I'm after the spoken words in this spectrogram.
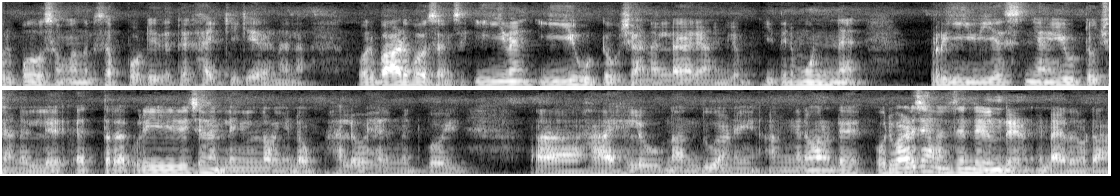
ഒരു പേഴ്സൺ വന്നിട്ട് സപ്പോർട്ട് ചെയ്തിട്ട് ഹൈക്ക് ചെയ്യണമല്ല ഒരുപാട് പേഴ്സൺസ് ഈവൻ ഈ യൂട്യൂബ് ചാനലിന്റെ കാര്യമാണെങ്കിലും ഇതിന് മുന്നേ പ്രീവിയസ് ഞാൻ യൂട്യൂബ് ചാനലിൽ എത്ര ഒരു ഏഴ് ചാനലെങ്കിലും തുടങ്ങിയിട്ടുണ്ടാവും. Hello helmet boy hi hello Nandu ആണ്. അങ്ങനെ പറഞ്ഞിട്ട് ഒരുപാട് ചാനൽസ് എന്റെ ഉണ്ട് ഉണ്ടായിരുന്നു കേട്ടോ.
